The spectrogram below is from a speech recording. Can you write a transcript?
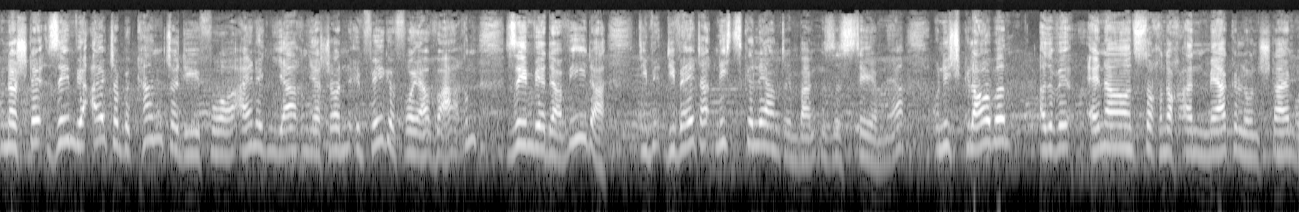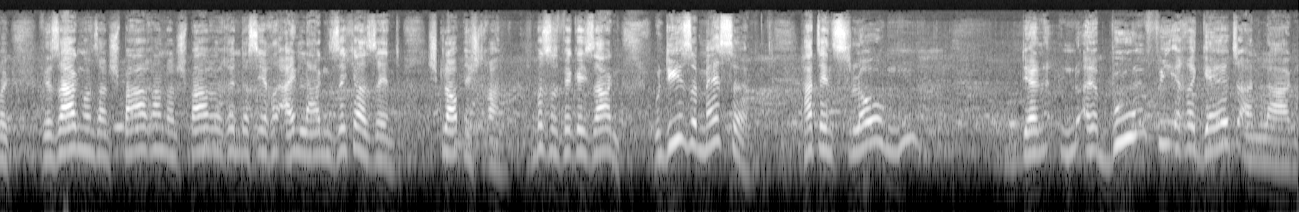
Und da sehen wir alte Bekannte, die vor einigen Jahren ja schon im Fegefeuer waren, sehen wir da wieder. Die, die Welt hat nichts gelernt im Bankensystem. Ja? Und ich glaube, also wir erinnern uns doch noch an Merkel und Steinbrück. Wir sagen unseren Sparern und Sparerinnen, dass ihre Einlagen sicher sind. Ich glaube nicht dran. Ich muss es wirklich sagen. Und diese Messe hat den Slogan, der äh, Boom für ihre Geldanlagen.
